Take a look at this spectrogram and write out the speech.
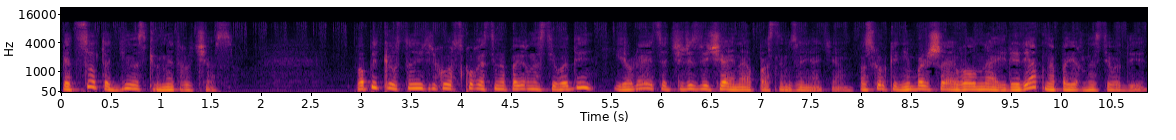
511 км в час. Попытка установить рекорд скорости на поверхности воды является чрезвычайно опасным занятием, поскольку небольшая волна или ряб на поверхности воды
